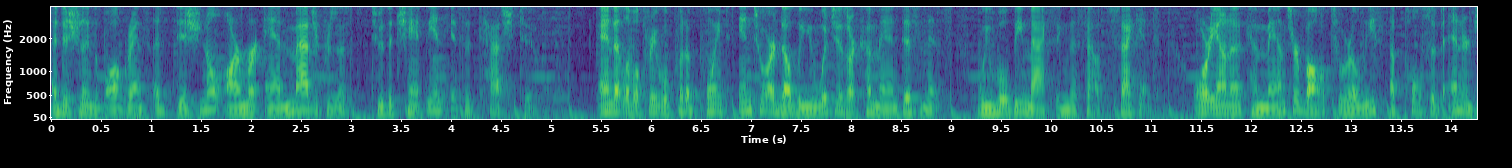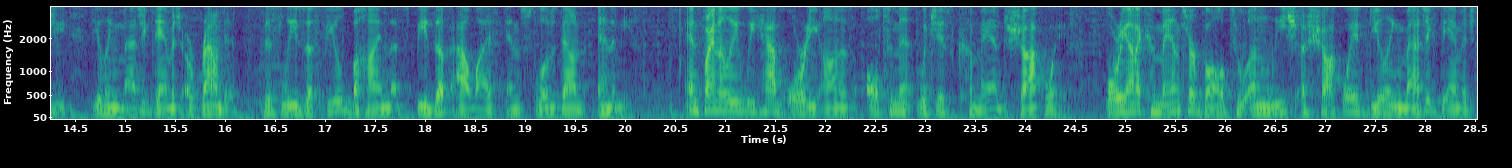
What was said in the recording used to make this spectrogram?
Additionally, the ball grants additional armor and magic resist to the champion it's attached to. And at level 3, we'll put a point into our W, which is our command Dissonance. We will be maxing this out second. Orianna commands her ball to release a pulse of energy, dealing magic damage around it. This leaves a field behind that speeds up allies and slows down enemies. And finally, we have Orianna's ultimate, which is Command Shockwave. Orianna commands her ball to unleash a shockwave dealing magic damage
